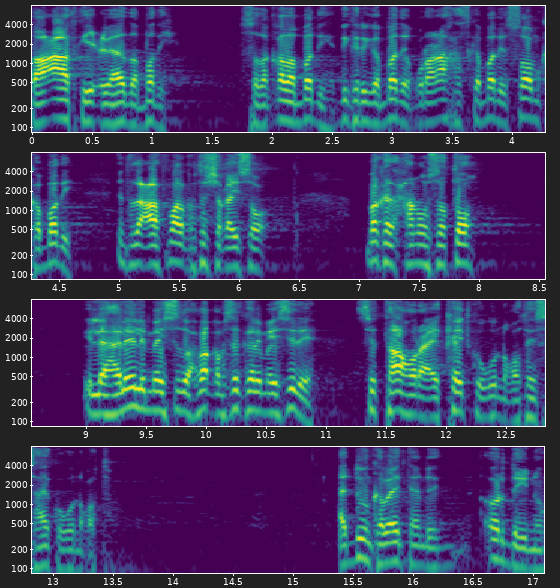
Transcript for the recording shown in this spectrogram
daacaadka iyo cibaadada badi sadaqada badi dikriga badi qur'aan akhriska badi soomka badi intaad caafimaad qabto shaqayso. Markaad xanuunsato ilaa haleeli maysid waxba qabsan kari mayside si taa hore ay kaydka ugu noqoto sahay kugu noqoto. Adduunkaba intaanu ordayno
